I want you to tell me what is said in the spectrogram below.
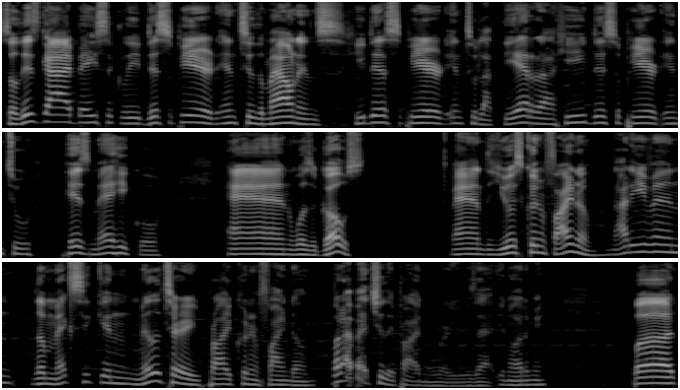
So this guy basically disappeared into the mountains. He disappeared into La Tierra. He disappeared into his Mexico and was a ghost. And the U.S. couldn't find him. Not even the Mexican military probably couldn't find him. But I bet you they probably knew where he was at. You know what I mean? But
